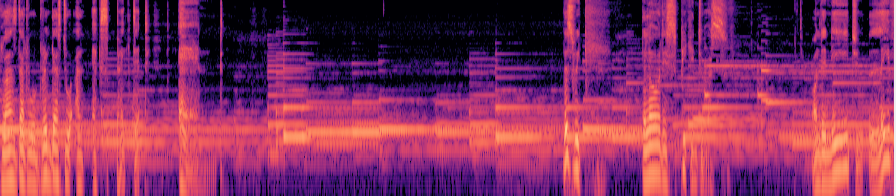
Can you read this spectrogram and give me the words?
Plans that will bring us to an expected end. This week, the Lord is speaking to us on the need to live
